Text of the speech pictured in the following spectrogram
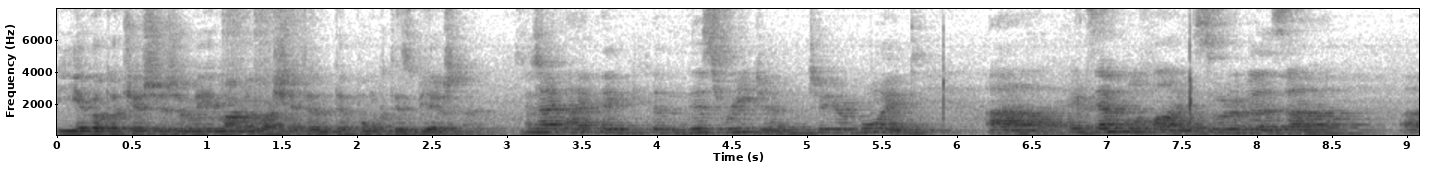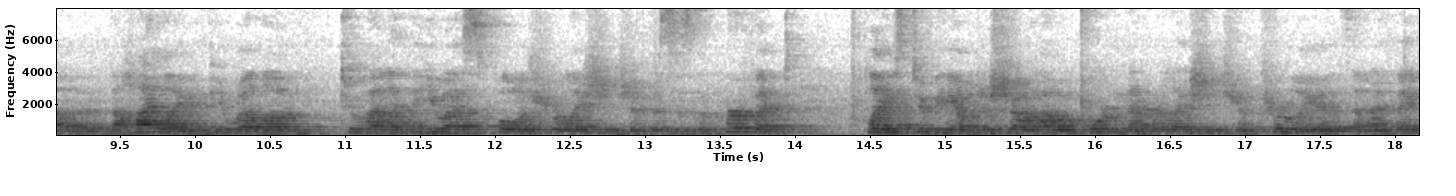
i jego to cieszy, że my mamy właśnie ten, te punkty zbieżne. And I. I think that this region, to your point, uh, exemplifies sort of as a, uh, the highlight, if you will, of, to highlight the U.S.-Polish relationship. This is the perfect place to be able to show how important that relationship truly is. And I think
